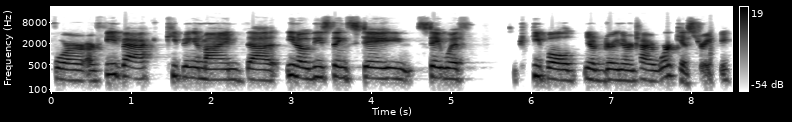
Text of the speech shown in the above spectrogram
for our feedback keeping in mind that you know these things stay stay with people you know during their entire work history.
